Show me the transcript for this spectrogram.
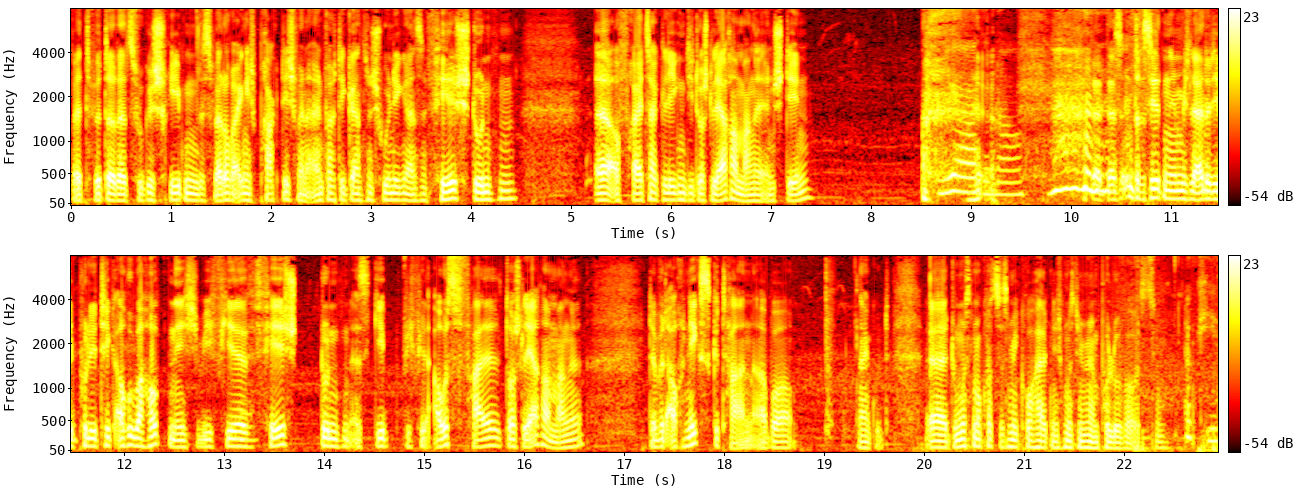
bei Twitter dazu geschrieben, das wäre doch eigentlich praktisch, wenn einfach die ganzen Schulen, die ganzen Fehlstunden äh, auf Freitag liegen, die durch Lehrermangel entstehen. Ja, genau. das interessiert nämlich leider die Politik auch überhaupt nicht, wie viel Fehlstunden es gibt, wie viel Ausfall durch Lehrermangel. Da wird auch nichts getan, aber na gut. Äh, du musst mal kurz das Mikro halten, ich muss mich meinen Pullover ausziehen. Okay.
